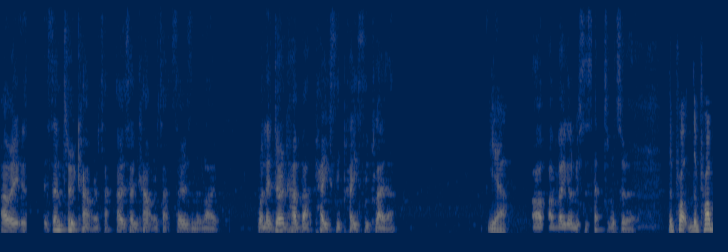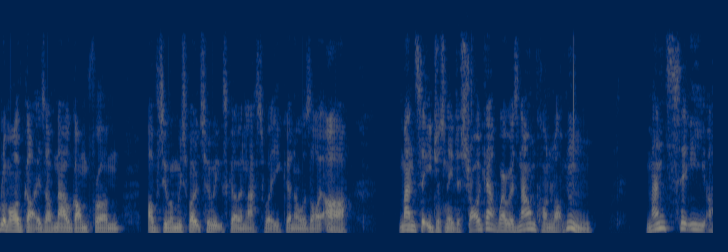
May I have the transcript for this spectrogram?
I mean, it's, it's them two counter attack. Oh, it's them counter attacks, though, isn't it? Like when they don't have that pacey, pacey player, Yeah. are, are they going to be susceptible to it? The pro- the problem I've got is I've now gone from obviously when we spoke two weeks ago and last week, and I was like, ah, Man City just need a striker. Whereas now I'm kind of like, hmm, Man City, I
